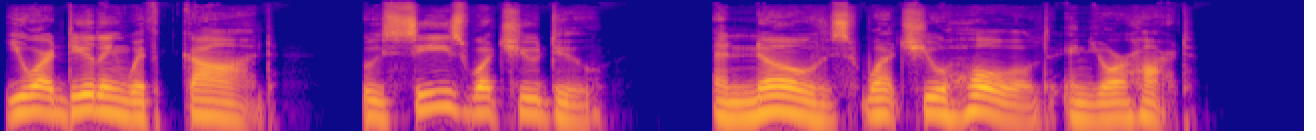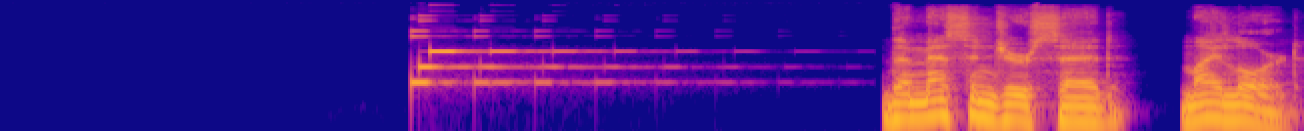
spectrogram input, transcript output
You are dealing with God who sees what you do and knows what you hold in your heart. The messenger said, My Lord,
